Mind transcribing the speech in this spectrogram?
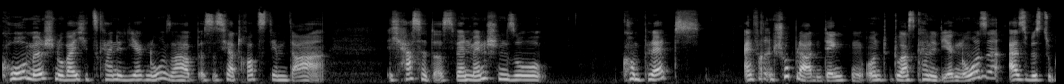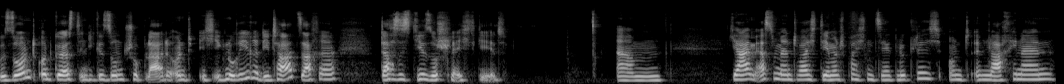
komisch, nur weil ich jetzt keine Diagnose habe? Es ist ja trotzdem da. Ich hasse das, wenn Menschen so komplett einfach in Schubladen denken und du hast keine Diagnose, also bist du gesund und gehörst in die Gesund-Schublade und ich ignoriere die Tatsache, dass es dir so schlecht geht. Ähm, ja, im ersten Moment war ich dementsprechend sehr glücklich und im Nachhinein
